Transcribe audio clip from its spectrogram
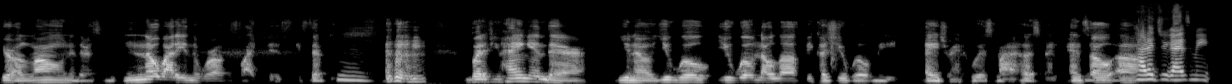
you're alone and there's nobody in the world that's like this except. Mm. But if you hang in there, you know, you will you will know love because you will meet Adrian, who is my husband. And so, um, how did you guys meet?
